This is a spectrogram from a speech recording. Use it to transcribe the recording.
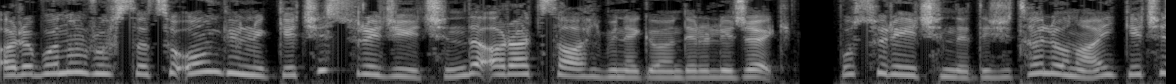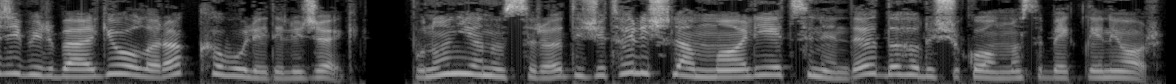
Arabanın ruhsatı 10 günlük geçiş süreci içinde araç sahibine gönderilecek. Bu süre içinde dijital onay geçici bir belge olarak kabul edilecek. Bunun yanı sıra dijital işlem maliyetinin de daha düşük olması bekleniyor.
